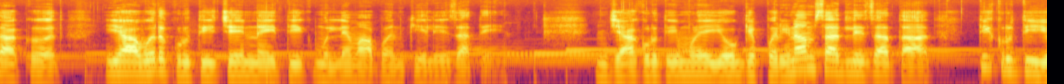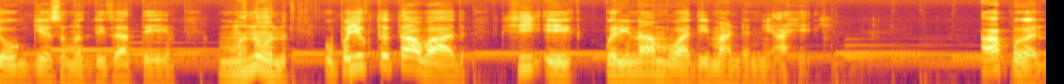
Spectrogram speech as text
ताकद यावर कृतीचे नैतिक मूल्यमापन केले जाते. ज्या कृतीमुळे योग्य परिणाम साधले जातात ती कृती योग्य समजली जाते. म्हणून उपयुक्ततावाद ही एक परिणामवादी मांडणी आहे. आपण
